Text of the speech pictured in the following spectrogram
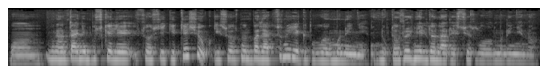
фон. Мунан тани бускеле сос егитесюк. И сос мы баляксыну егит булуэмынени. Ну тоже нельдонар есюзлуэмын. Муринино.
